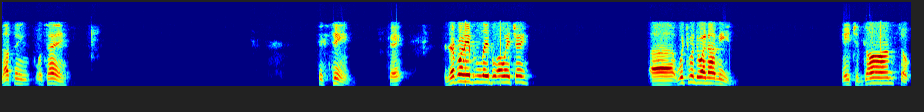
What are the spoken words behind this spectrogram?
Nothing. What's A? 16. Okay. Is everyone able to label OHA? Uh, which one do I not need? H is gone, so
